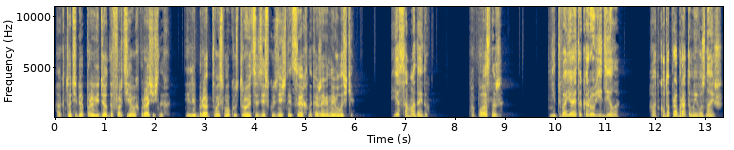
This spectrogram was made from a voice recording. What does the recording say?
а кто тебя проведет до фортьевых прачечных? Или брат твой смог устроиться здесь в кузнечный цех на кожевенной улочке? Я сама дойду. Опасно же. Не твое это коровье дело. А откуда про брата моего знаешь?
